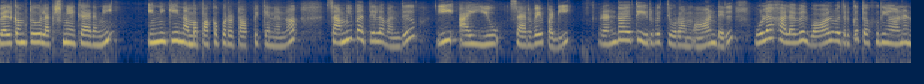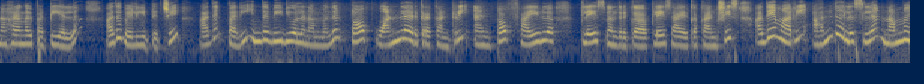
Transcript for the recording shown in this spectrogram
வெல்கம் டு லக்ஷ்மி அகாடமி இன்னைக்கு நம்ம பார்க்க போகிற டாபிக் என்னென்னா சமீபத்தில் வந்து இஐயு சர்வே படி ரெண்டாயிரத்தி இருபத்தி ஓராம் ஆண்டில் உலக அளவில் வாழ்வதற்கு தகுதியான நகரங்கள் பட்டியலில் அது வெளியிட்டுச்சு. அதன்படி இந்த வீடியோவில் நம்ம வந்து டாப் ஒன்ல இருக்கிற கண்ட்ரி அண்ட் டாப் ஃபைவ்ல பிளேஸ் வந்திருக்க பிளேஸ் ஆகிருக்க கண்ட்ரிஸ் அதே மாதிரி அந்த லிஸ்ட்டில் நம்ம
